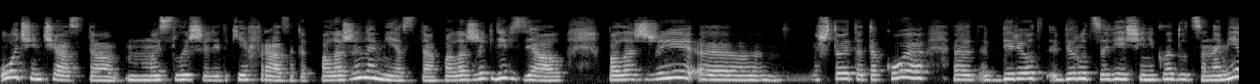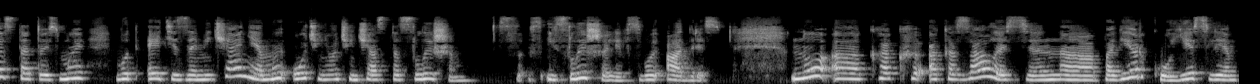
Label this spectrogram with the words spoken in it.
очень часто мы слышали такие фразы, как «положи на место», «положи где взял», «положи что это такое, берет, берутся вещи, не кладутся на место. То есть мы вот эти замечания мы очень-очень часто слышим и слышали в свой адрес. Но, а, как оказалось, на поверку, если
